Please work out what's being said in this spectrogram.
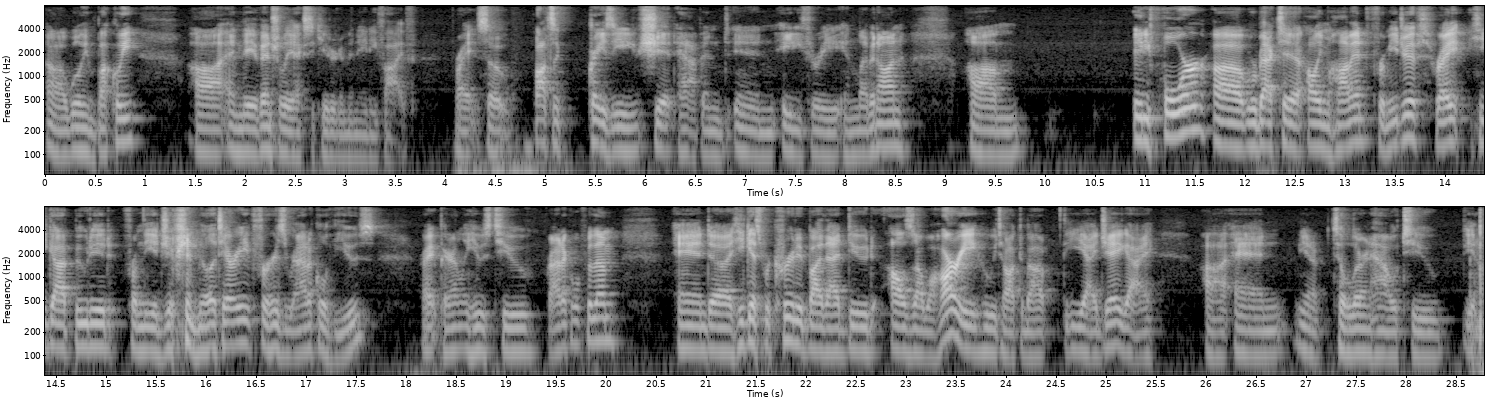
uh, William Buckley, uh, and they eventually executed him in '85. Right, so lots of crazy shit happened in '83 in Lebanon. Um, 84, uh, we're back to Ali Muhammad from Egypt, right? He got booted from the Egyptian military for his radical views, right? Apparently, he was too radical for them. And uh, he gets recruited by that dude, Al Zawahiri, who we talked about, the EIJ guy, uh, and, you know, to learn how to, you know,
